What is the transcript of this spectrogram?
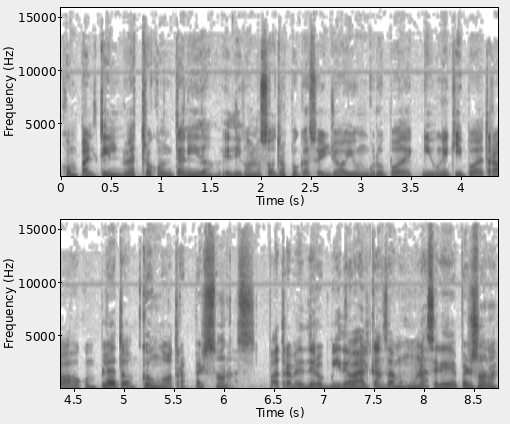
compartir nuestro contenido. Y digo nosotros porque soy yo y un grupo de, y un equipo de trabajo completo con otras personas. A través de los videos alcanzamos una serie de personas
